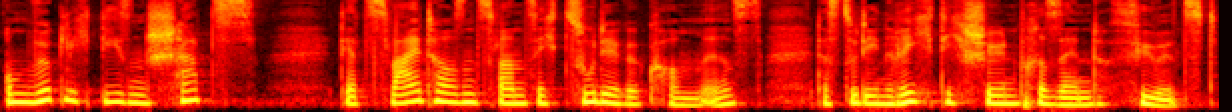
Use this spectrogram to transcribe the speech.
um wirklich diesen Schatz der 2020 zu dir gekommen ist, dass du den richtig schön präsent fühlst.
